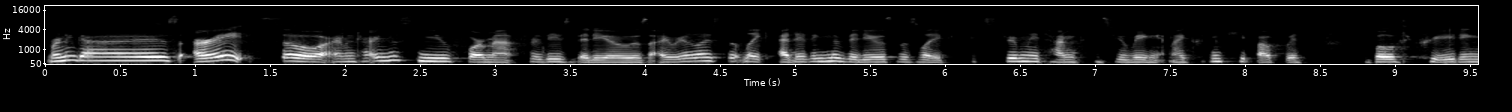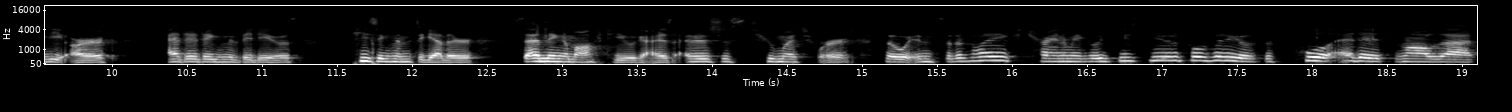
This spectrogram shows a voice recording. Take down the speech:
Morning guys! Alright, so I'm trying this new format for these videos. I realized that like editing the videos was like extremely time consuming and I couldn't keep up with both creating the art, editing the videos, piecing them together, sending them off to you guys. And it was just too much work. So instead of like trying to make like these beautiful videos with cool edits and all that,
